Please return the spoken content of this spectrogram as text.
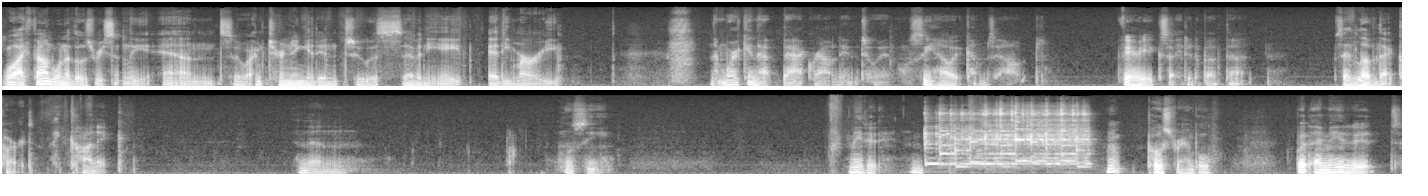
Well, I found one of those recently, and so I'm turning it into a 78 Eddie Murray. I'm working that background into it. We'll see how it comes out. Very excited about that. Because I love that card. Iconic. And then we'll see. Made it post ramble. But I made it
